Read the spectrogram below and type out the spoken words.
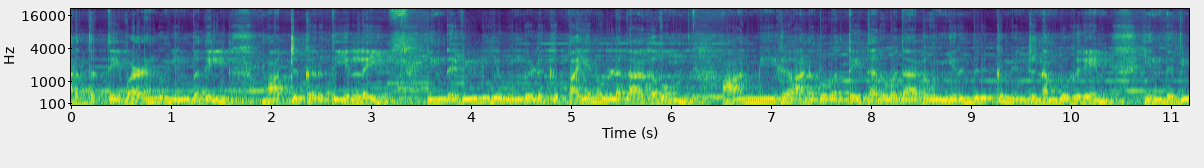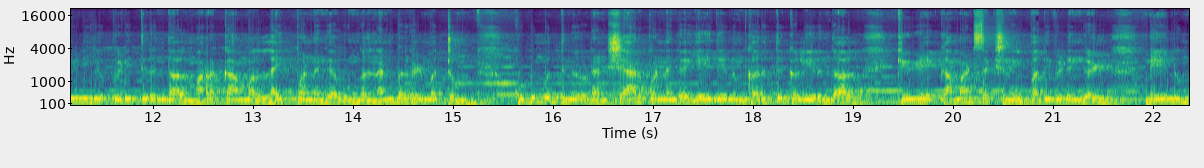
அர்த்தத்தை வழங்கும் என்பதில் மாற்று கருத்து இல்லை. இந்த வீடியோ உங்களுக்கு பயனுள்ளதாகவும் ஆன்மீக அனுபவத்தை தருவதாகவும் இருந்திருக்கும் என்று நம்புகிறேன். இந்த வீடியோ பிடித்திருந்தால் மறக்காமல் லைக் பண்ணுங்க. உங்கள் நண்பர்கள் மற்றும் குடும்பத்தினருடன் ஷேர் பண்ணுங்க. ஏதேனும் கருத்துக்கள் இருந்தால் கீழே கமெண்ட் செக்ஷனில் பதிவிடுங்கள். மேலும்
